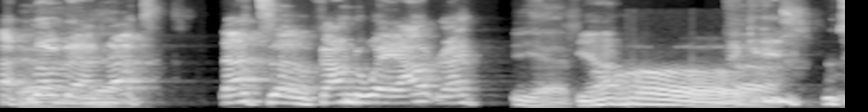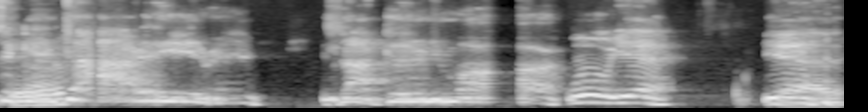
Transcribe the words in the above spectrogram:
I Yeah, love that. yeah. That's that's uh, found a way out, right? Yeah. Yeah. Oh, Sick and, I'm sick and tired of hearing it's not good anymore. Oh yeah. Yeah.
